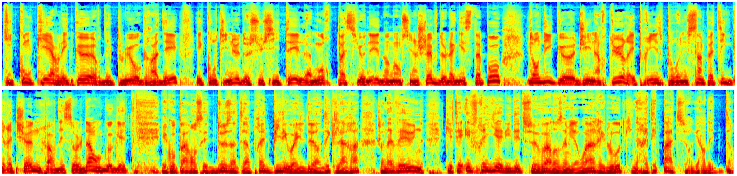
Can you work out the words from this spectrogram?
qui conquiert les cœurs des plus hauts gradés et continue de susciter l'amour passionné d'un ancien chef de la Gestapo, tandis que Jean Arthur est prise pour une sympathique Gretchen par des soldats en goguette. Et comparant ces deux interprètes, Billy Wilder déclara J'en avais une qui était effrayée à l'idée de se voir dans un miroir et l'autre qui n'arrêtait pas de se regarder dedans.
